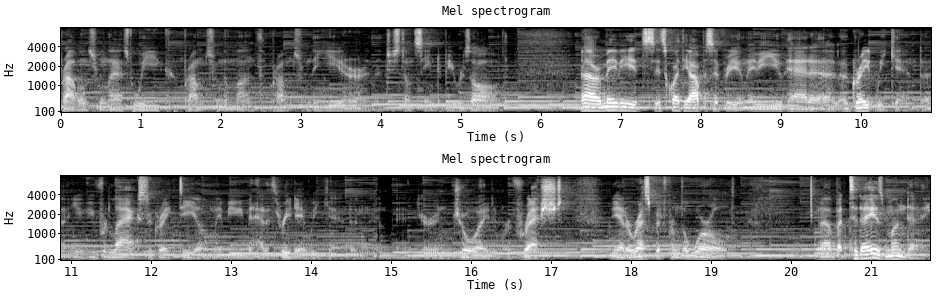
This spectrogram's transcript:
problems from last week, problems from the month, problems from the year that just don't seem to be resolved. Uh, or maybe it's it's quite the opposite for you. Maybe you've had a, a great weekend. Uh, you, have relaxed a great deal. Maybe you even had a three-day weekend, and, and, you're enjoyed and refreshed. You had a respite from the world. Uh, but today is Monday,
